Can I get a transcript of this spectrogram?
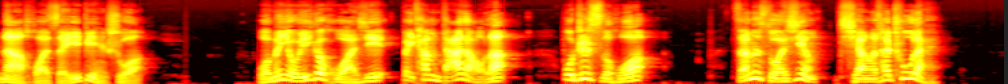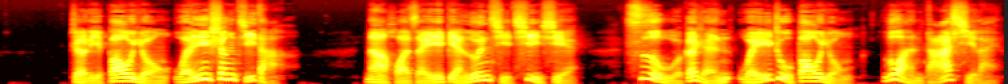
那伙贼便说：“我们有一个伙计被他们打倒了，不知死活，咱们索性抢了他出来。”这里包勇闻声即打，那伙贼便抡起器械，四五个人围住包勇，乱打起来。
